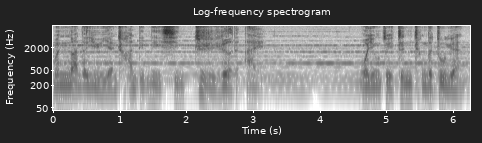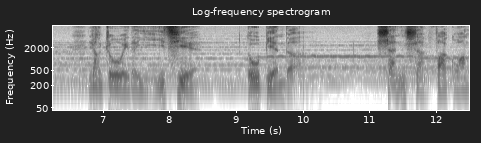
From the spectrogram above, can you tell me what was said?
温暖的语言传递内心炙热的爱。我用最真诚的祝愿，让周围的一切都变得。闪闪发光。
